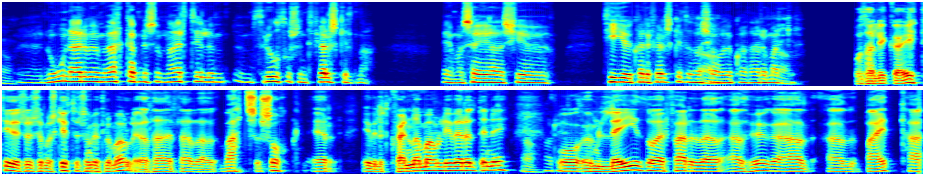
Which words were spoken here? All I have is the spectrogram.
Já. Eh, Núna erum við með verkefni sem nær til um, um 3.000 fjölskyldna. Ef maður segja að séu 10 hverju fjölskyldu þá Já. sjáum við hvað það eru margir. Og það er líka eitt í þessu sem að skiptir svo miklu máli að það er það að vatssókn er yfirleitt kvennamál í veröldinni Já, og um leið og er farið að, að huga að, að bæta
